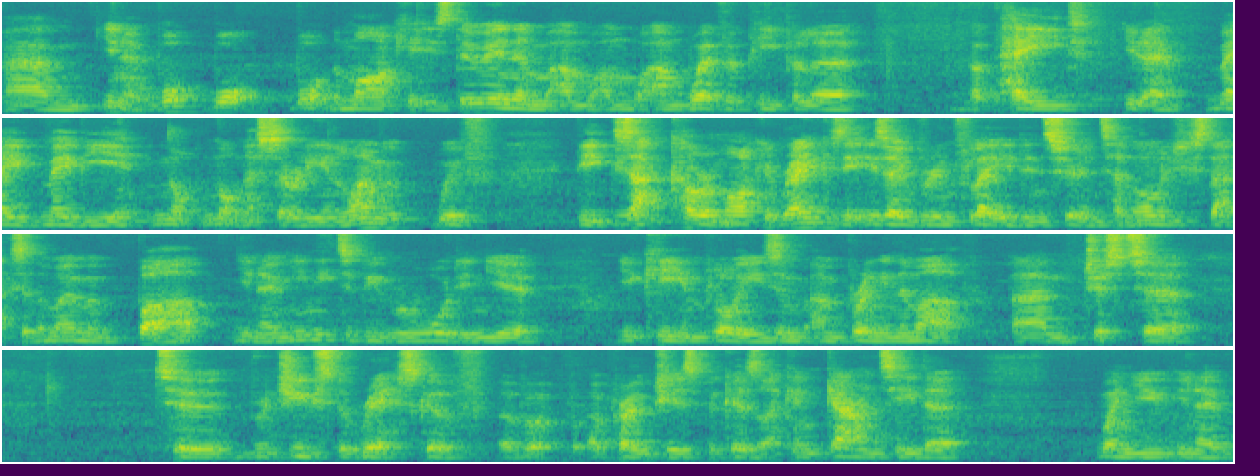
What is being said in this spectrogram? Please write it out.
Um, you know what, what, what the market is doing and, and, and, whether people are, are paid. You know, may, maybe not not necessarily in line with, with the exact current market rate because it is overinflated in certain technology stacks at the moment. But you know, you need to be rewarding your your key employees and, and bringing them up um, just to to reduce the risk of, of approaches because I can guarantee that when you you know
